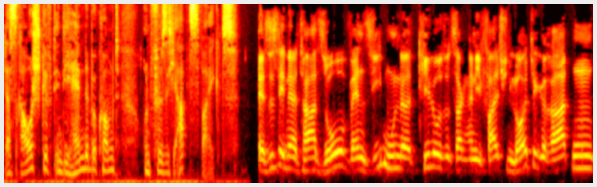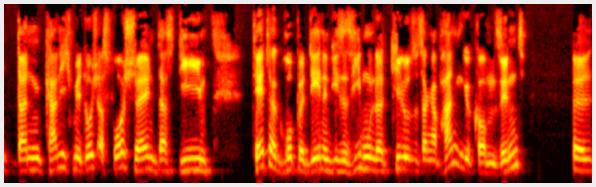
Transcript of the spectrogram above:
das Rauschgift in die Hände bekommt und für sich abzweigt. Es ist in der Tat so, wenn 700 Kilo sozusagen an die falschen Leute geraten, dann kann ich mir durchaus vorstellen, dass die Tätergruppe, denen diese 700 Kilo sozusagen abhanden gekommen sind, äh,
